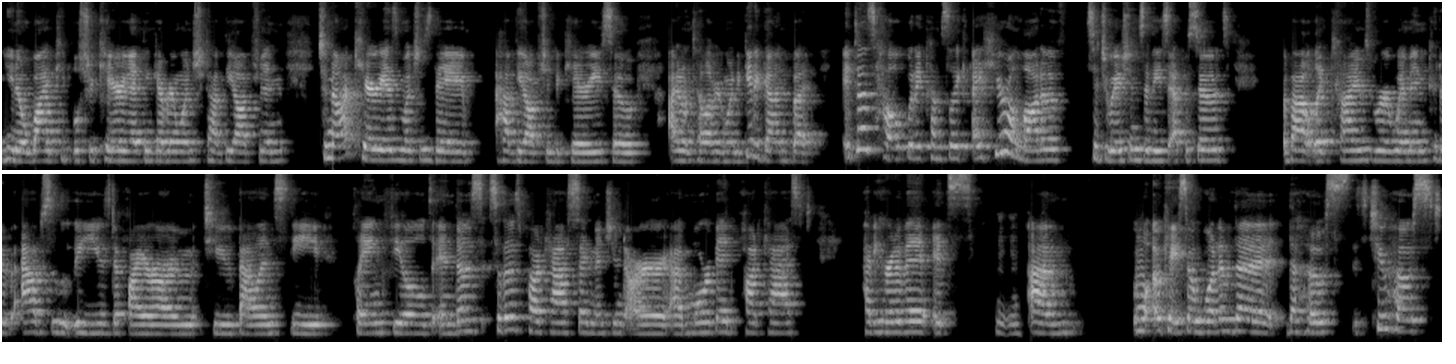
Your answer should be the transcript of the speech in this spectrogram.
you know why people should carry i think everyone should have the option to not carry as much as they have the option to carry so i don't tell everyone to get a gun but it does help when it comes to like i hear a lot of situations in these episodes about like times where women could have absolutely used a firearm to balance the playing field and those so those podcasts i mentioned are a morbid podcast. Have you heard of it? It's um well, okay so one of the the hosts it's two hosts.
